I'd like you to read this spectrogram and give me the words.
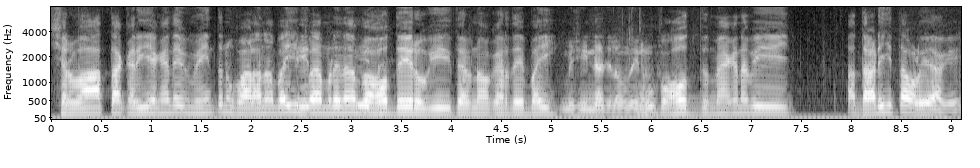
ਸ਼ੁਰੂਆਤ ਤਾਂ ਕਰੀਏ ਕਹਿੰਦੇ ਵੀ ਮਿਹਨਤ ਨੂੰ ਫਾਲਾ ਨਾ ਬਾਈ ਆਪਣੇ ਨਾ ਇਹ ਬਹੁਤ ਦੇਰ ਹੋ ਗਈ ਤੇਰੇ ਨਾਲ ਕਰਦੇ ਬਾਈ। ਮਸ਼ੀਨਾਂ ਚਲਾਉਂਦੇ ਨੂੰ। ਬਹੁਤ ਮੈਂ ਕਹਿੰਦਾ ਵੀ ਆ ਦਾੜੀ ਚ ਧੌਲੇ ਆ ਗਏ।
